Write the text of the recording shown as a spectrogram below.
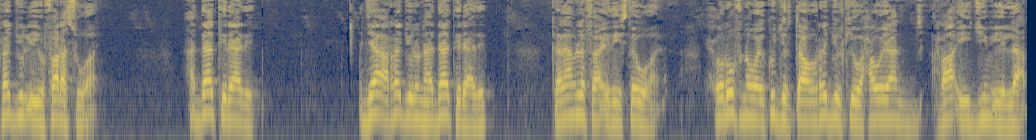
rajul iyo faras waay. Haddaad tiraahdid jaaa rajulun haddaad tiraahdid kalaam la faa'iidaystay waay. Xuruufna way ku jirtaa oo rajulkii waxa weeyaan raa iyo jim iyo laam.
